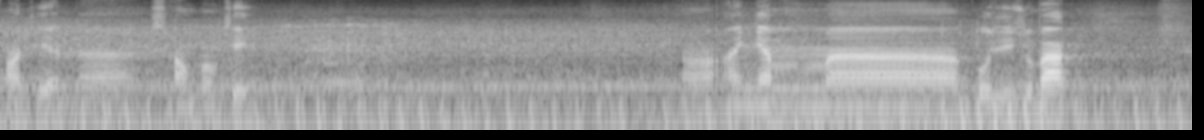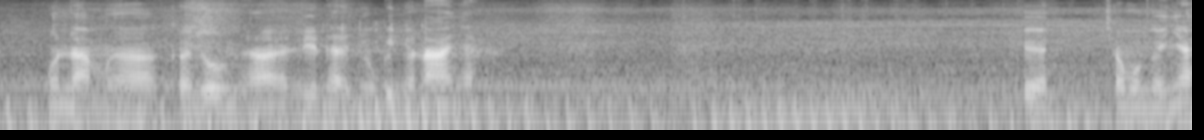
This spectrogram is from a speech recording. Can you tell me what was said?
Hoàn thiện à, xong công trình anh em à, cô dì chú bác. Muốn làm à, cửa nhôm thì liên hệ nhung kinh cho ai nhé. Ok chào mọi người nhé.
